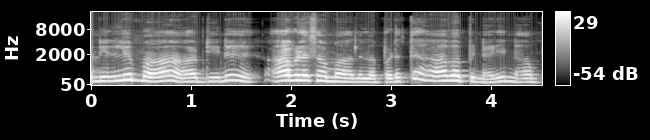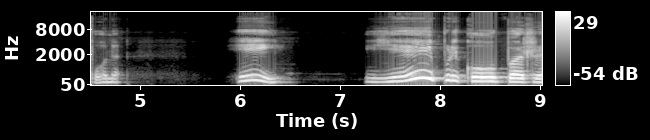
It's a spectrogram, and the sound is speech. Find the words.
நில்லுமா அப்படின்னு அவளை சமாதானப்படுத்த அவள் பின்னாடி நான் போனேன். ஏய் ஏன் இப்படி கோவப்படுற?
